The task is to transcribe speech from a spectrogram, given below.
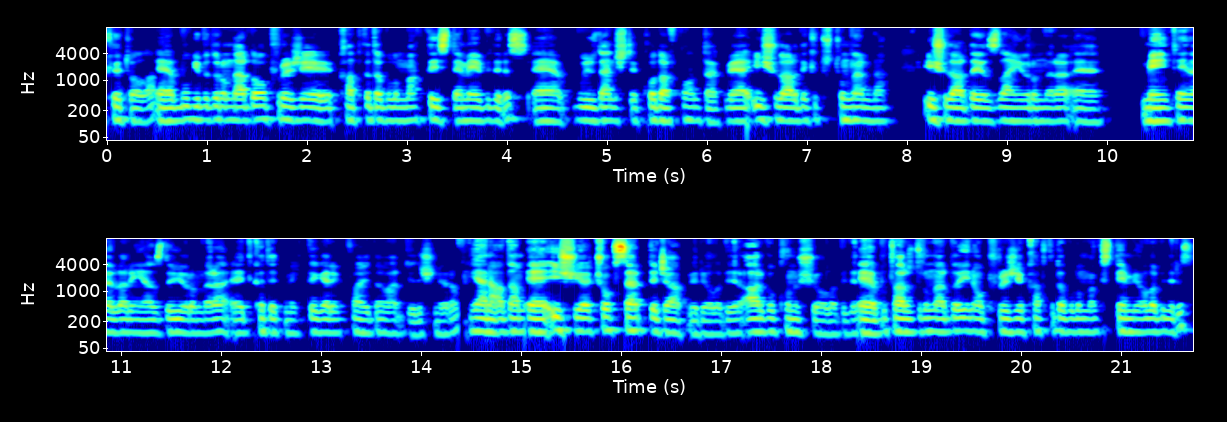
kötü olan. E, bu gibi durumlarda o projeye katkıda bulunmak da istemeyebiliriz. E, bu yüzden işte Code of Contact veya issue'lardaki tutumlarına, issue'larda yazılan yorumlara e, maintainerların yazdığı yorumlara e, dikkat etmekte gerek fayda var diye düşünüyorum. Yani adam e, issue'ya çok sert de cevap veriyor olabilir. Argo konuşuyor olabilir. E, bu tarz durumlarda yine o projeye katkıda bulunmak istemiyor olabiliriz.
